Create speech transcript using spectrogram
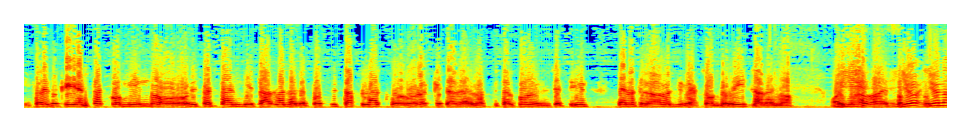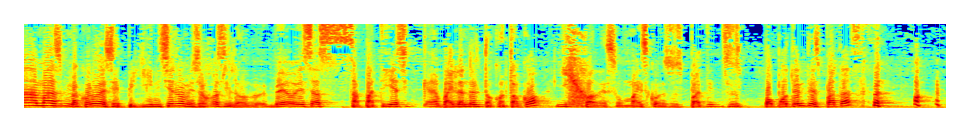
y parece que ya está comiendo, ahorita está en dieta hablando de por sí está flaco, ahora que sale del hospital pobre de Cepillín, ya no se le va a ver ni la sonrisa de lo Oye, de yo, yo nada más me acuerdo de Cepillín, cierro mis ojos y lo veo esas zapatillas y, eh, bailando el tocotoco. Hijo de su maíz con sus pati- sus popotentes patas.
